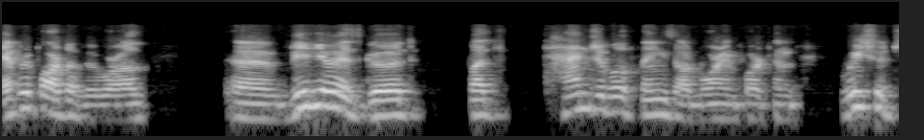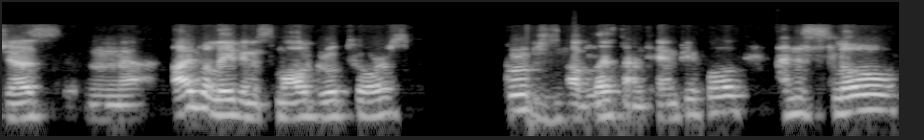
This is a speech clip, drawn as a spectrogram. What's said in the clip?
every part of the world, uh, video is good, but tangible things are more important. We should just, mm, I believe in small group tours, groups Mhm. of less than 10 people, and a slow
